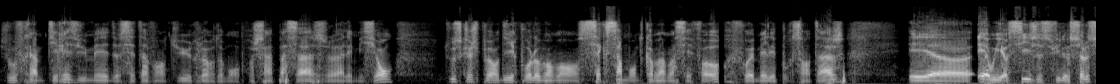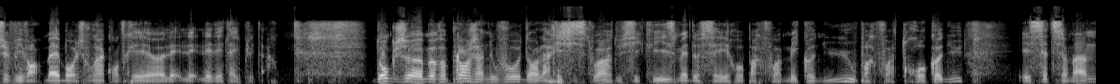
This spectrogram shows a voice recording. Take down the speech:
Je vous ferai un petit résumé de cette aventure lors de mon prochain passage à l'émission. Tout ce que je peux en dire pour le moment, c'est que ça monte quand même assez fort. Il faut aimer les pourcentages. Et, euh, oui aussi, je suis le seul survivant. Mais bon, je vous raconterai euh, les détails plus tard. Donc je me replonge à nouveau dans la riche histoire du cyclisme et de ses héros parfois méconnus ou parfois trop connus. Et cette semaine,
